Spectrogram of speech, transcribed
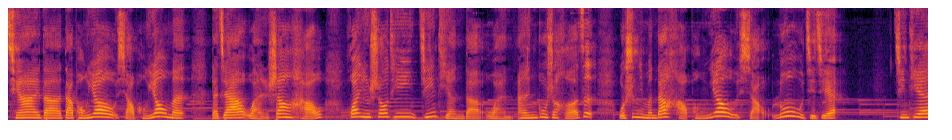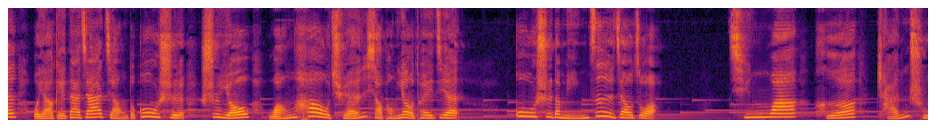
亲爱的，大朋友、小朋友们，大家晚上好！欢迎收听今天的晚安故事盒子，我是你们的好朋友小鹿姐姐。今天我要给大家讲的故事是由王浩全小朋友推荐，故事的名字叫做《青蛙和蟾蜍》。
